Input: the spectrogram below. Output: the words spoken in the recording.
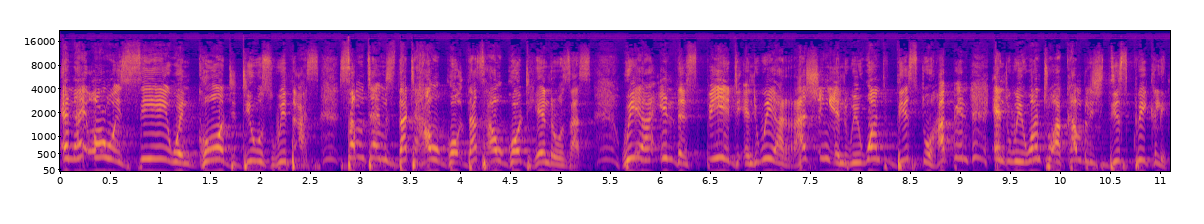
And I always see when God deals with us, sometimes that's how God, that's how God handles us. We are in the speed and we are rushing and we want this to happen and we want to accomplish this quickly.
